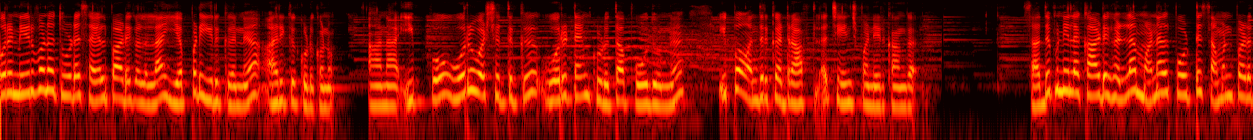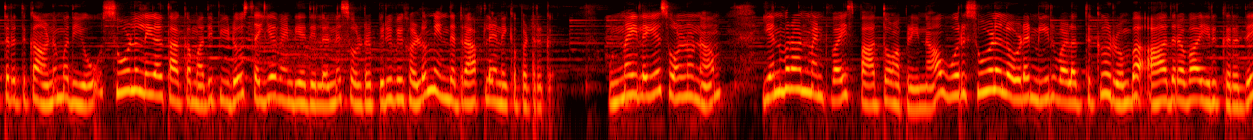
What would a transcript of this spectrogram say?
ஒரு நிறுவனத்தோட செயல்பாடுகள் எல்லாம் எப்படி இருக்குன்னு அறிக்கை கொடுக்கணும். ஆனால் இப்போ ஒரு வருஷத்துக்கு ஒரு டைம் கொடுத்தா போதும்னு இப்போ வந்திருக்க டிராஃப்டில் சேஞ்ச் பண்ணியிருக்காங்க சதுப்பு நில காடுகளில் மணல் போட்டு சமன்படுத்துறதுக்கு அனுமதியோ சூழலியல் தாக்க மதிப்பீடோ செய்ய வேண்டியதில்லைன்னு சொல்கிற பிரிவுகளும் இந்த டிராஃப்டில் இணைக்கப்பட்டிருக்கு. உண்மையிலேயே சொல்லணும்னா என்விரான்மெண்ட் வைஸ் பார்த்தோம் அப்படின்னா ஒரு சூழலோட நீர் வளத்துக்கு ரொம்ப ஆதரவாக இருக்கிறது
